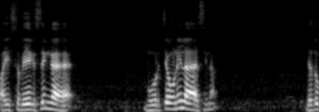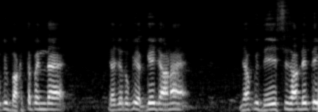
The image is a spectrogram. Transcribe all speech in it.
ਭਾਈ ਸਵੇਗ ਸਿੰਘ ਹੈ, ਮੋਰਚਾ ਉਹ ਨਹੀਂ ਲਾਇਆ ਸੀ ਨਾ। ਜਦੋਂ ਕੋਈ ਵਕਤ ਪੈਂਦਾ ਹੈ ਜਾਂ ਜਦੋਂ ਕੋਈ ਅੱਗੇ ਜਾਣਾ ਹੈ ਜਾਂ ਕੋਈ ਦੇਸ਼ ਸਾਡੇ ਤੇ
